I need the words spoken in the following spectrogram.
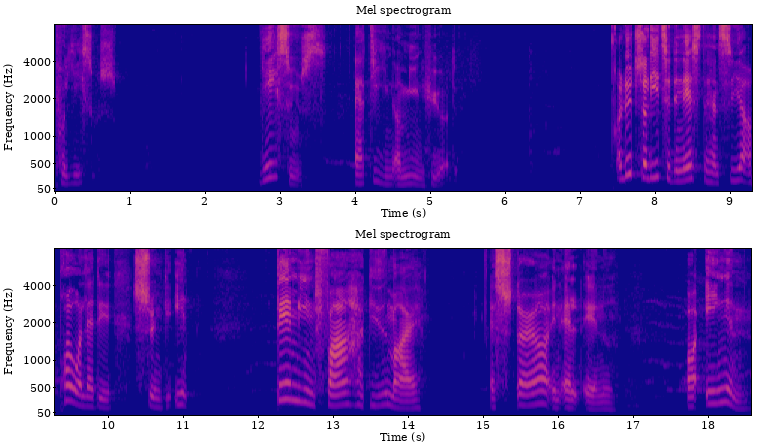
på Jesus. Jesus er din og min hyrde. Og lyt så lige til det næste, han siger, og prøv at lade det synke ind. Det min far har givet mig, er større end alt andet, og ingen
